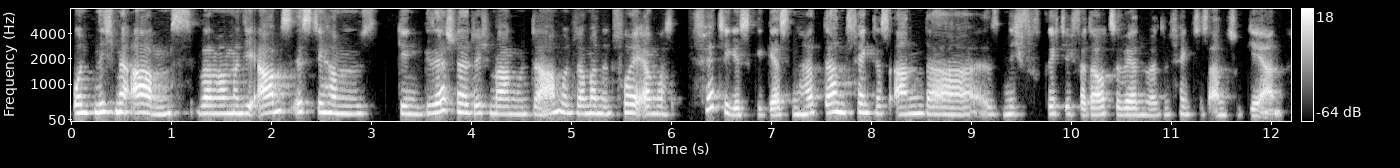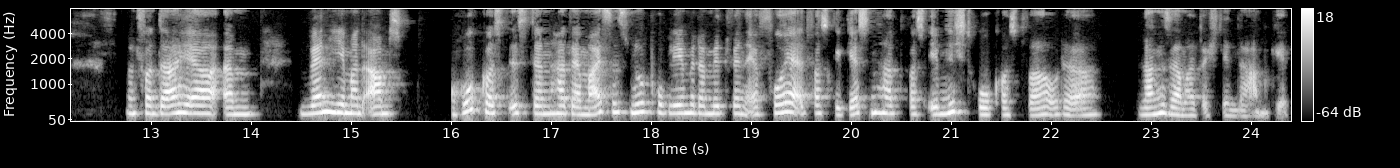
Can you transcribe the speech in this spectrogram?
und nicht mehr abends, weil wenn man die abends isst, die haben ging sehr schnell durch Magen und Darm. Und wenn man dann vorher irgendwas Fettiges gegessen hat, dann fängt es an, da nicht richtig verdaut zu werden, weil dann fängt es an zu gären. Und von daher, ähm, wenn jemand abends Rohkost isst, dann hat er meistens nur Probleme damit, wenn er vorher etwas gegessen hat, was eben nicht Rohkost war oder langsamer durch den Darm geht.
